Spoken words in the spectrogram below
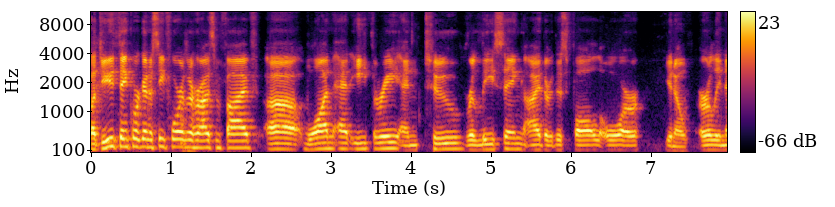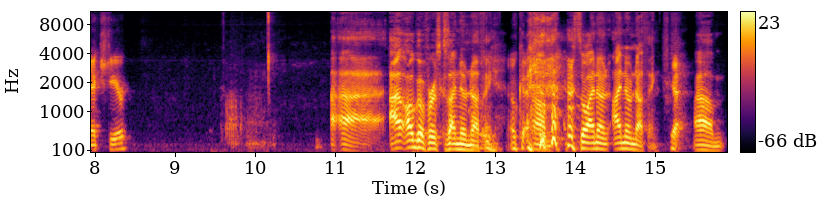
but do you think we're going to see Forza Horizon Five, uh, one at E3 and two releasing either this fall or you know early next year? Uh, I- I'll go first because I know nothing. Okay. Um, so I know I know nothing. Yeah. Um,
